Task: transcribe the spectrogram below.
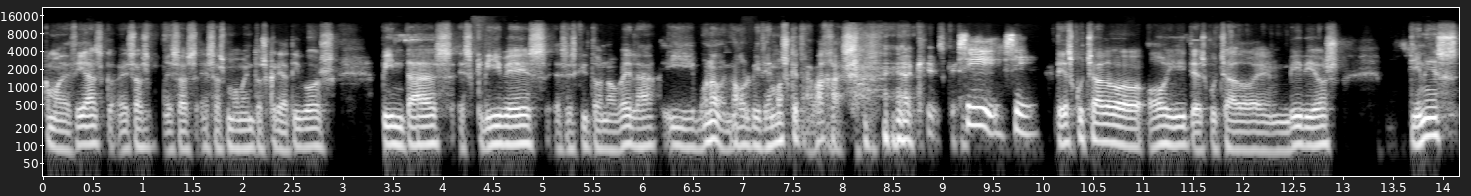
como decías, esos, esos, esos momentos creativos pintas, escribes, has escrito novela y bueno, no olvidemos que trabajas. sí, sí. Te he escuchado hoy, te he escuchado en vídeos. ¿Tienes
